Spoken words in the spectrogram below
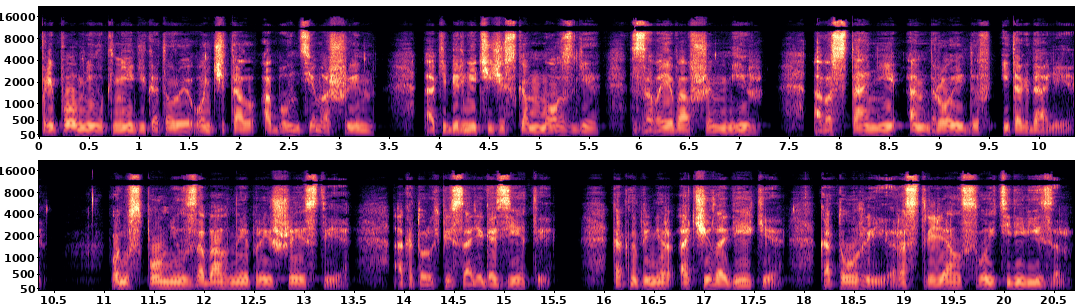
припомнил книги, которые он читал о бунте машин, о кибернетическом мозге, завоевавшем мир, о восстании андроидов и так далее. Он вспомнил забавные происшествия, о которых писали газеты – как, например, о человеке, который расстрелял свой телевизор,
